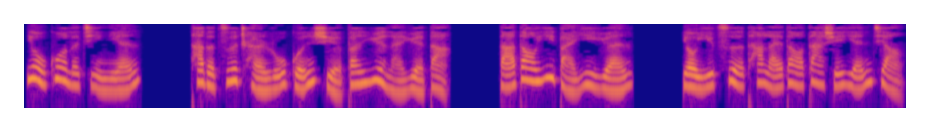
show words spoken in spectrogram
又过了几年，他的资产如滚雪般越来越大，达到一百亿元。有一次，他来到大学演讲，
